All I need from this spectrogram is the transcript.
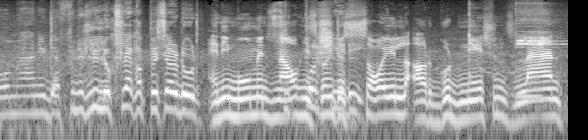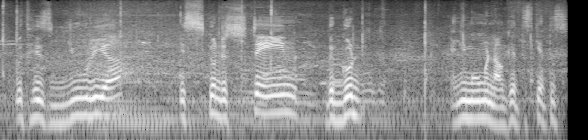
Oh man, he definitely looks like a pisser, dude. Any moment now, he's Super going to soil our good nation's land with his urea. He's going to stain the good. Any moment now, get this, get this.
